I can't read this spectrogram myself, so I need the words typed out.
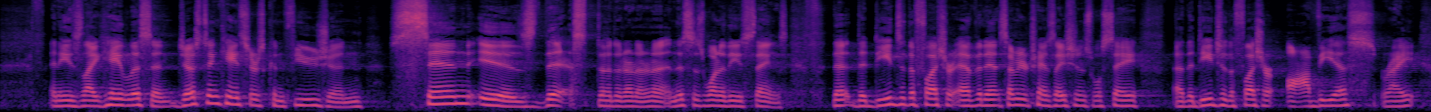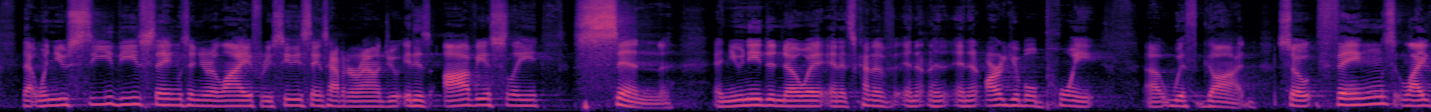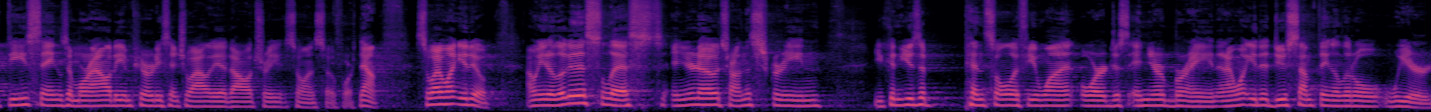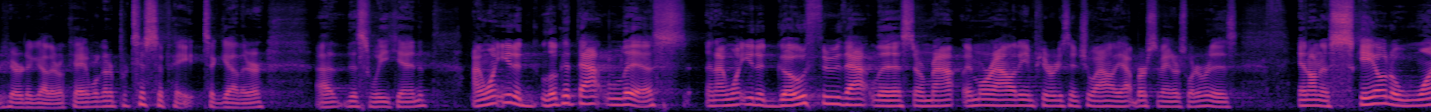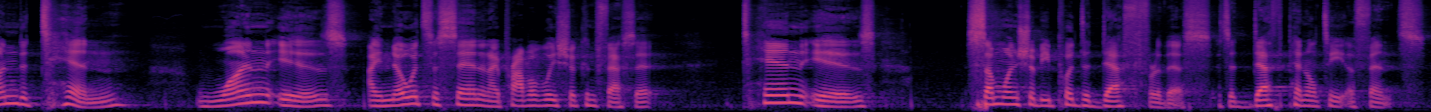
And he's like, hey, listen, just in case there's confusion, sin is this. Da, da, da, and this is one of these things. The, the deeds of the flesh are evident. Some of your translations will say uh, the deeds of the flesh are obvious, right? That when you see these things in your life or you see these things happen around you, it is obviously sin. And you need to know it, and it's kind of an, an, an arguable point uh, with God. So things like these things immorality, impurity, sensuality, idolatry, so on and so forth. Now, so what I want you to do, I want you to look at this list in your notes or on the screen. You can use a pencil if you want, or just in your brain. And I want you to do something a little weird here together, okay? We're going to participate together uh, this weekend. I want you to look at that list, and I want you to go through that list, immorality, impurity, sensuality, outbursts of anger, whatever it is, and on a scale to 1 to 10, 1 is I know it's a sin and I probably should confess it. 10 is someone should be put to death for this. It's a death penalty offense.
